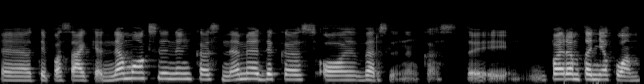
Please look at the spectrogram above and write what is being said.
tai pasakė ne mokslininkas, ne medikas, o verslininkas. Tai paremta niekuom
